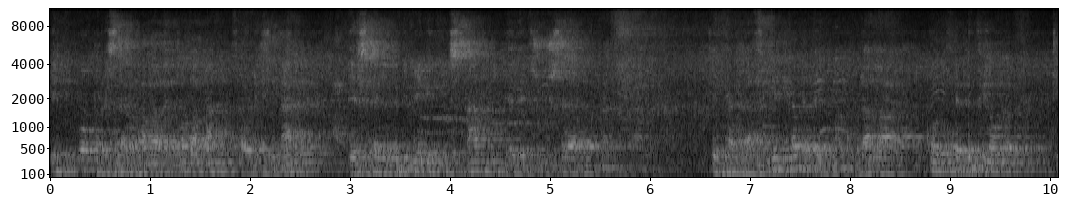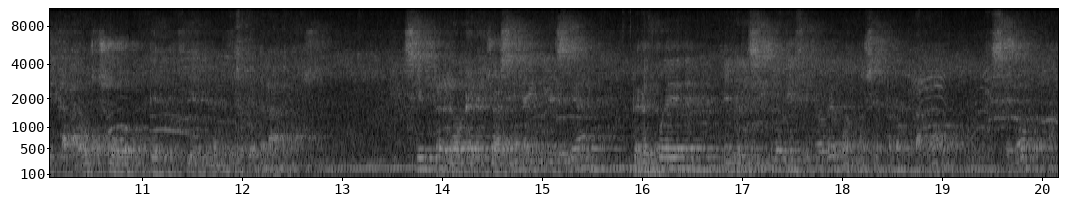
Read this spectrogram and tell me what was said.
estuvo preservada de toda mancha original desde el primer instante de su ser natural, que es la fiesta de la Inmaculada Concepción que cada 8 de diciembre celebramos. Siempre lo creyó así la Iglesia, pero fue en el siglo XIX cuando se proclamó ese dogma.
